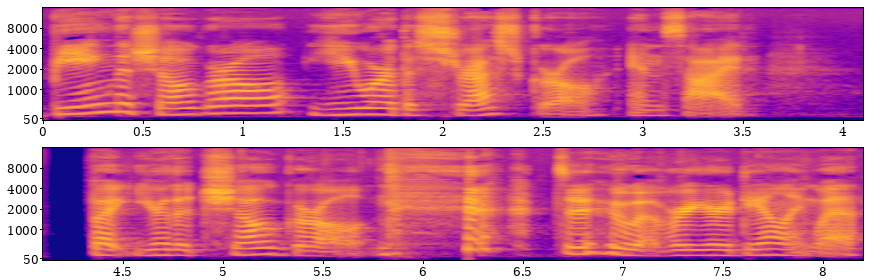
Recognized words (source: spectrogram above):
Being the chill girl, you are the stressed girl inside, but you're the chill girl to whoever you're dealing with.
